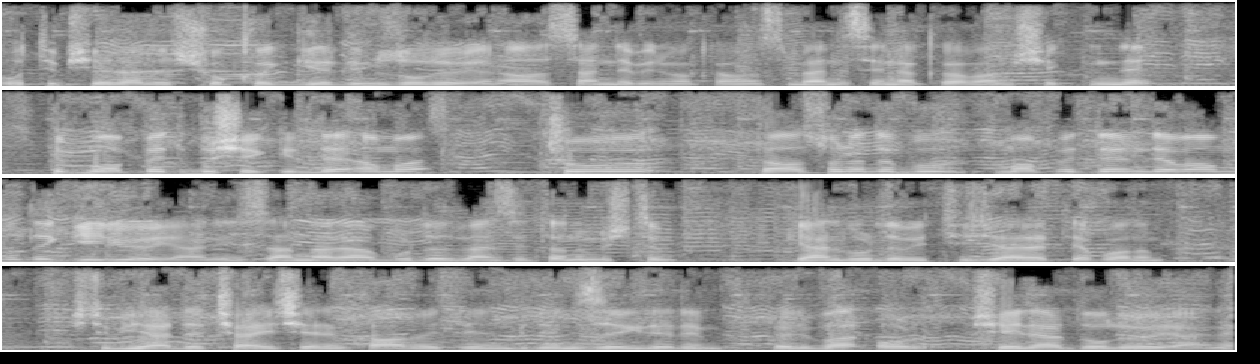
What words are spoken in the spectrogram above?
o tip şeylerle şoka girdiğimiz oluyor yani. Aa sen de benim akrabamsın, ben de senin akraban şeklinde. Hep muhabbet bu şekilde ama çoğu daha sonra da bu muhabbetlerin devamı da geliyor yani. İnsanlar ya burada ben seni tanımıştım, gel burada bir ticaret yapalım. İşte bir yerde çay içelim, kahve içelim, bir denize gidelim. Böyle var şeyler doluyor yani.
